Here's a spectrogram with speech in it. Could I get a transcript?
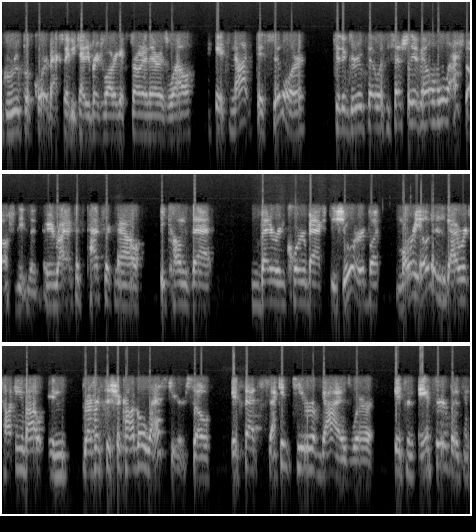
group of quarterbacks. Maybe Teddy Bridgewater gets thrown in there as well. It's not dissimilar to the group that was essentially available last offseason. I mean, Ryan Fitzpatrick now becomes that veteran quarterback du jour, but Mariota is the guy we're talking about in reference to Chicago last year. So it's that second tier of guys where it's an answer, but it's an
